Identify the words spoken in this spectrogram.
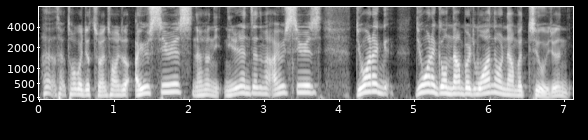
他他 Togo 就突然冲他说 Are you serious？然后说你你认真的吗？Are you serious？Do you wanna Do you wanna go number one or number two？就是你。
